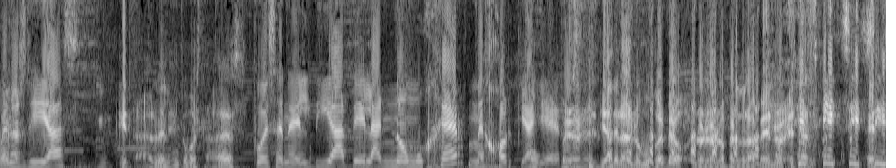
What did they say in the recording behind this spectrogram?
Buenos días. ¿Qué- ¿Qué tal, Belén? ¿Cómo estás? Pues en el día de la no mujer, mejor que Oh, ayer. pero en el día de la no mujer, pero no, no, no, perdona, no, estás, Sí, sí, sí,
